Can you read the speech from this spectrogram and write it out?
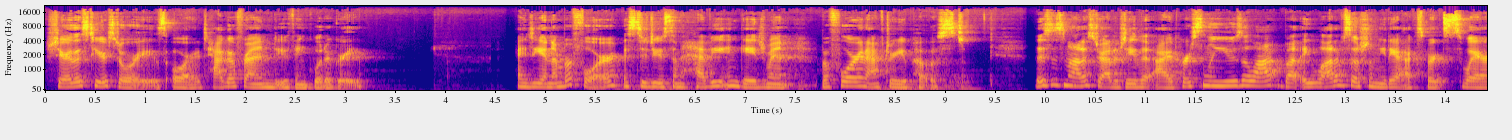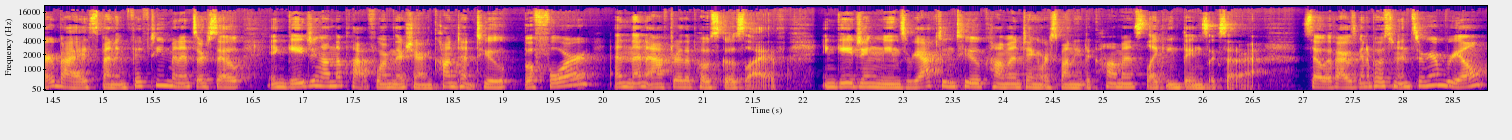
share this to your stories or tag a friend you think would agree. Idea number four is to do some heavy engagement before and after you post. This is not a strategy that I personally use a lot, but a lot of social media experts swear by spending 15 minutes or so engaging on the platform they're sharing content to before and then after the post goes live. Engaging means reacting to, commenting, responding to comments, liking things, etc. So if I was going to post an Instagram reel,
